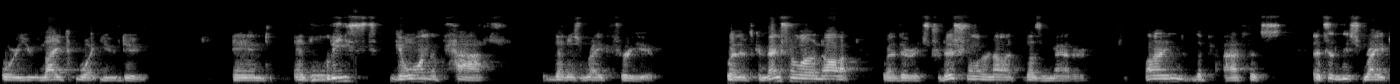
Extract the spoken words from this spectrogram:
or you like what you do, and at least go on the path that is right for you, whether it's conventional or not whether it's traditional or not doesn't matter. Find the path that's that's at least right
